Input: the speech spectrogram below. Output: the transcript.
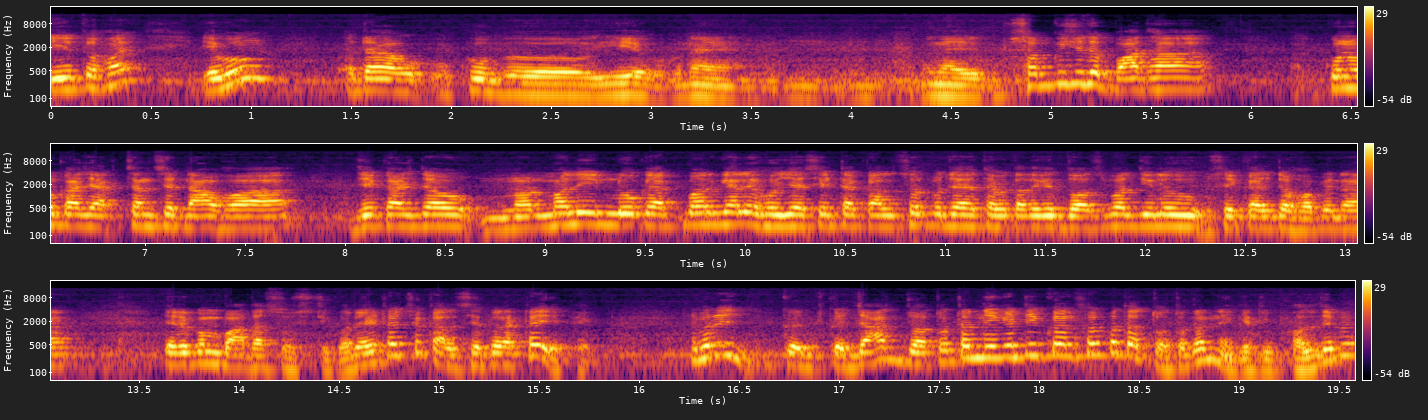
ইয়েতে হয়। এবং এটা খুব ইয়ে মানে মানে সব কিছুতে বাধা, কোনো কাজ এক চান্সে না হওয়া। যে কাজটা নর্মালি লোক একবার গেলে হয়ে যায়, সেটা কালসর্প যায় হবে তাদেরকে দশবার দিলেও সেই কাজটা হবে না। এরকম বাধা সৃষ্টি করে। এটা হচ্ছে কালসর্পের একটা এফেক্ট এবারে যার যতটা নেগেটিভ কালসর্প তার ততটা নেগেটিভ ফল দেবে।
